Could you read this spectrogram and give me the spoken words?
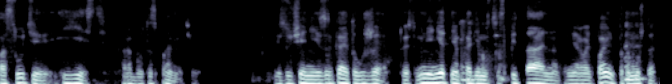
по сути и есть работа с памятью. Изучение языка это уже. То есть мне нет необходимости специально тренировать память, потому что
